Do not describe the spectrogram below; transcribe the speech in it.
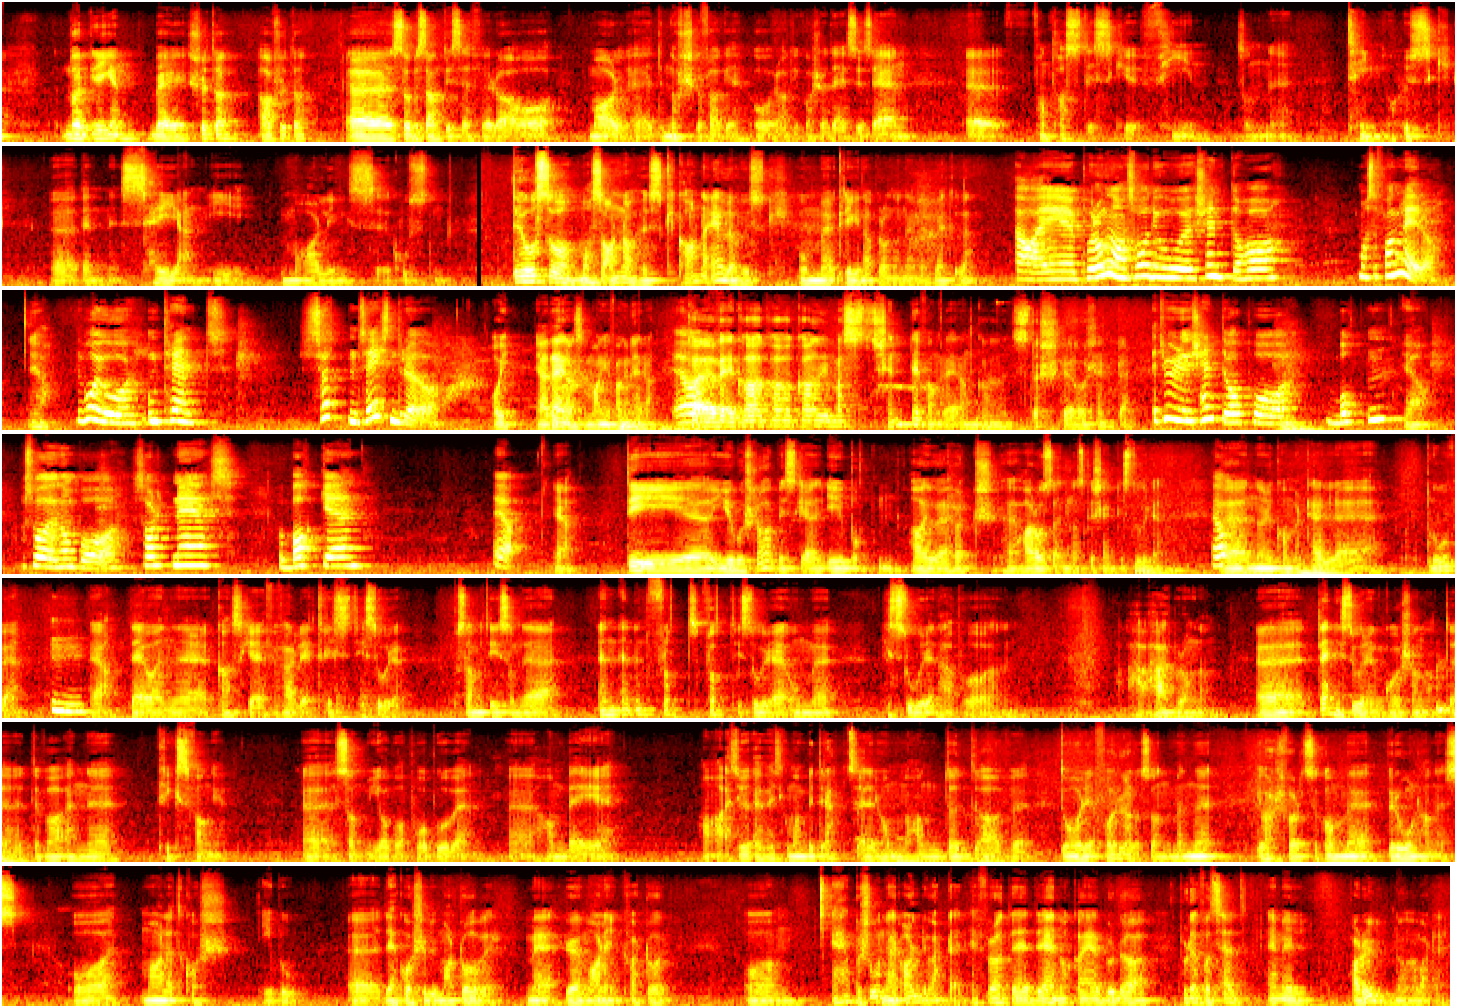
Når krigen ble slutta, avslutta, eh, så bestemte de seg for å, male det norske flagget over Akerkorset. Det syns jeg er en fantastisk fin sånn ting å huske. Den seieren i malingskosten. Det er også masse annet å huske. Hva annet er det å huske om krigen på Rognan? Vet du det? Ja, på Rognan så var det jo kjent å ha masse fangeleirer. Ja. Det var jo omtrent 17-16, tror jeg da. Oi, ja, det er ganske mange fangeleirer. Ja. Hva, hva, hva, hva er de mest kjente fangeleirene? Hva er de største og kjente? Jeg tror de kjente var på Botten. Ja. Og så var det noen på Saltnes, på Bakken. Ja. ja. De eh, jugoslaviske i Botten har jo jeg hørt eh, har også en ganske kjent historie. Ja. Eh, når det kommer til eh, blodved. Mm. Ja, det er jo en ganske forferdelig trist historie. På samme tid som det er en, en, en flott, flott historie om historien her på, her, på Rognan. Den historien går sånn at det var en krigsfange som jobba på blodveden. Eh, han ble han, tror, jeg vet ikke om han ble drept, eller om han døde av eh, dårlige forhold og sånn, men eh, i hvert fall så kom eh, broren hans og malte et kors i blod. Det korset blir malt over med rød maling hvert år. Og mm, jeg personlig har aldri vært der. Jeg føler at det, det er noe jeg burde, burde ha fått sett. Emil, har du noen gang vært der?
